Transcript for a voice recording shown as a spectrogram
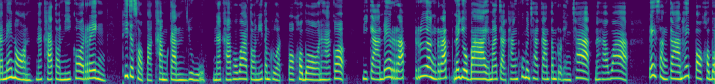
กันแน่นอนนะคะ ตอนนี้ก็เร่งที่จะสอบปากคำกันอยู่นะคะ เพราะว่าตอนนี้ตำรวจปคบนะคะก็มีการได้รับเรื่องรับนโยบายมาจากทางผู้บัญชาการตำรวจแห่งชาตินะคะว่า ได้สั่งการให้ปคบ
